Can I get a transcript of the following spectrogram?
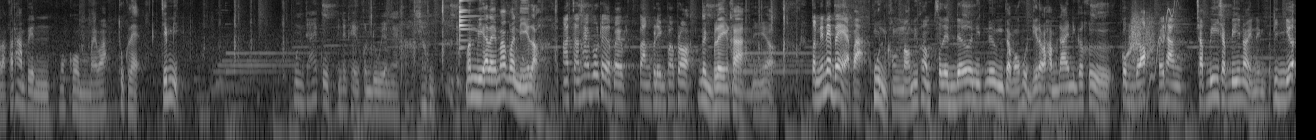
แล้วก็ทำเป็นวงกลมไหมวะถูกแหละจิ้มอีก มึงจะให้กูเอนเตอร์เทนคนดูยังไงคะชม มันมีอะไรมากกว่านี้เหรอ อาจารย์ให้พวกเธอไปฟังเพลงเพราะๆหนึ่งเพลงค่ะ อย่างนี้เหรอ ตอนนี้ในแบบอะหุ่นของน้องมีความสเลนเดอร์นิดนึง แต่ว่าหุ่นที่เราทำได้นี่ก็คือกลมบล็อกไปทางชับบี้ชับบี้หน่อยหนึ่งกินเยอะ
